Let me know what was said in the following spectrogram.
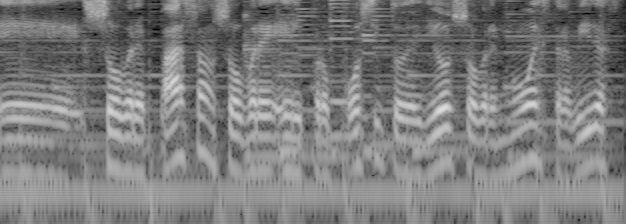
eh, sobrepasan sobre el propósito de Dios sobre nuestras vidas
